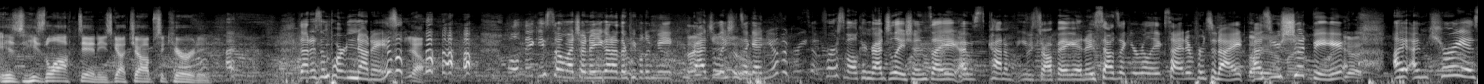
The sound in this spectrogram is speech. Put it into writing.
is he's locked in. He's got job security. That is important nowadays. Yeah. well, thank you so much. I know you got other people to meet. Congratulations you. again. You have a great. First of all, congratulations. I, I was kind of eavesdropping, and it sounds like you're really excited for tonight, as you should be. I, I'm curious.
